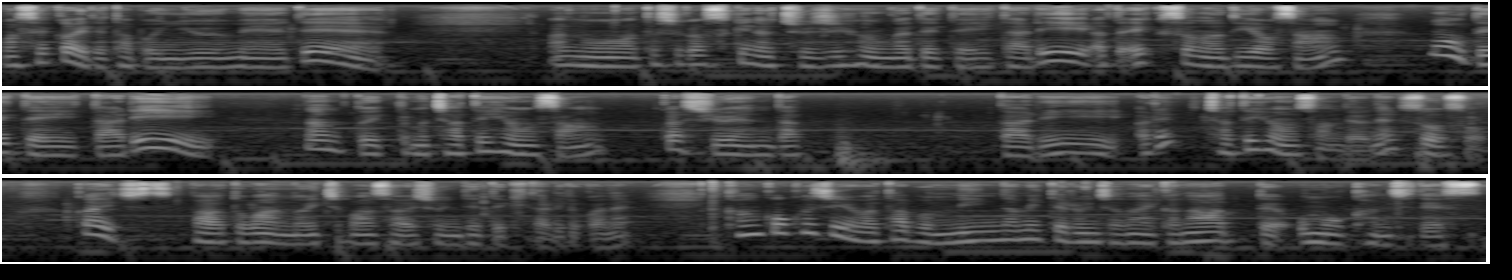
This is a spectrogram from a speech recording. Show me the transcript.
まあ、世界で多分有名であの私が好きなチュ・ジフンが出ていたりあとエクソのディオさんも出ていたりなんといってもチャ・テヒョンさんが主演だったりあれ？チャ・テヒョンさんだよね？そうそう。がパート1の一番最初に出てきたりとかね。韓国人は多分みんな見てるんじゃないかなって思う感じです。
